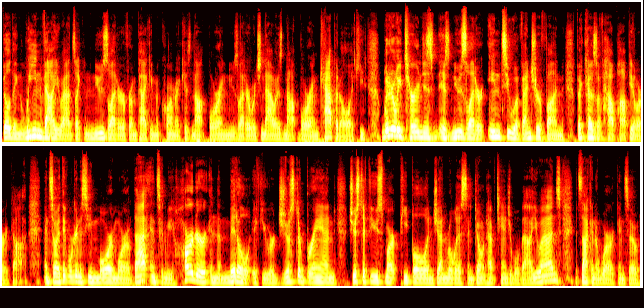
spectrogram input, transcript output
building lean value adds like a newsletter from Packy McCormick, his Not Boring newsletter, which now is Not Boring Capital. Like he literally literally turned his, his newsletter into a venture fund because of how popular it got. And so I think we're going to see more and more of that. And it's going to be harder in the middle if you are just a brand, just a few smart people and generalists and don't have tangible value adds. It's not going to work. And so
